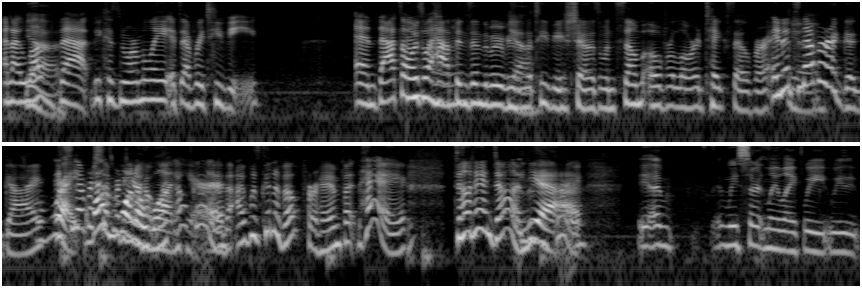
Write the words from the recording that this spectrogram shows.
And I love Yeah. that because normally it's every TV. And that's always what mm-hmm. happens in the movies and the TV shows when some overlord takes over. And it's Yeah. never a good guy. It's Right, never that's somebody you're 101 like, oh, oh, here. good. I was going to vote for him, but hey, done and done. This Yeah. Yeah, and we certainly like we we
